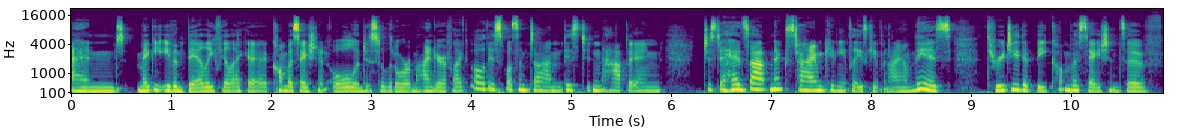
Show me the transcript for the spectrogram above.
and maybe even barely feel like a conversation at all and just a little reminder of like, oh, this wasn't done, this didn't happen just a heads up next time, can you please keep an eye on this? Through to the big conversations of,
